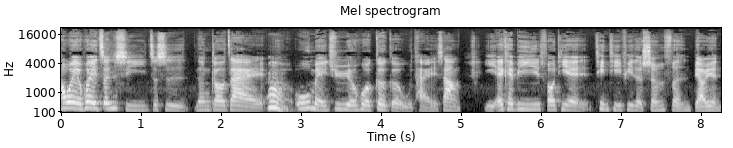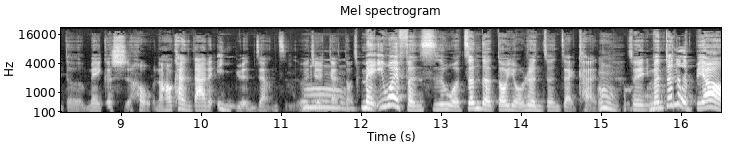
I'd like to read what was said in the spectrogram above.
然后我也会珍惜，就是能够在嗯呃乌梅剧院或各个舞台上，以 AKB48 Team TP 的身份表演的每个时候，然后看大家的应援这样子，我会觉得很感动。嗯每一位粉丝，我真的都有认真在看。嗯，所以你们真的不要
